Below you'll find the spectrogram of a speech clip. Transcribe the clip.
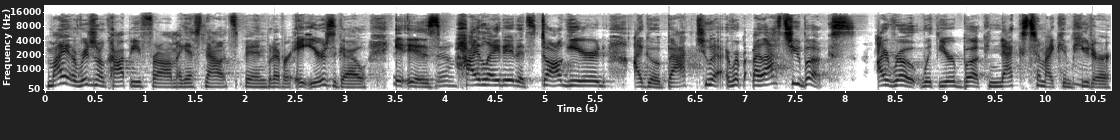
My original copy from, I guess now it's been whatever, eight years ago, it is yeah. highlighted, it's dog eared. I go back to it. my last two books I wrote with your book next to my computer.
